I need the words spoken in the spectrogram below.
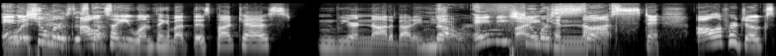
Amy listen, Schumer is disgusting. I will tell you one thing about this podcast. We are not about Amy No, Schumer. Amy Schumer I cannot sucks. stand all of her jokes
